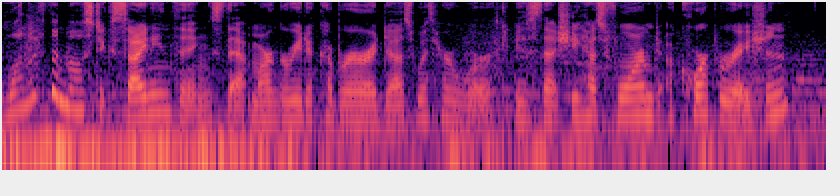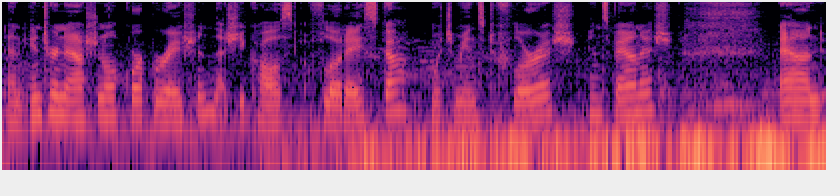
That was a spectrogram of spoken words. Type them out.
one of the most exciting things that Margarita Cabrera does with her work is that she has formed a corporation, an international corporation that she calls Florezca, which means to flourish in Spanish. And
